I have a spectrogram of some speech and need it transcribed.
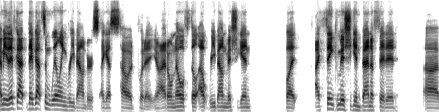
I mean, they've got they've got some willing rebounders. I guess how I would put it. You know, I don't know if they'll out rebound Michigan, but I think Michigan benefited. Uh,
